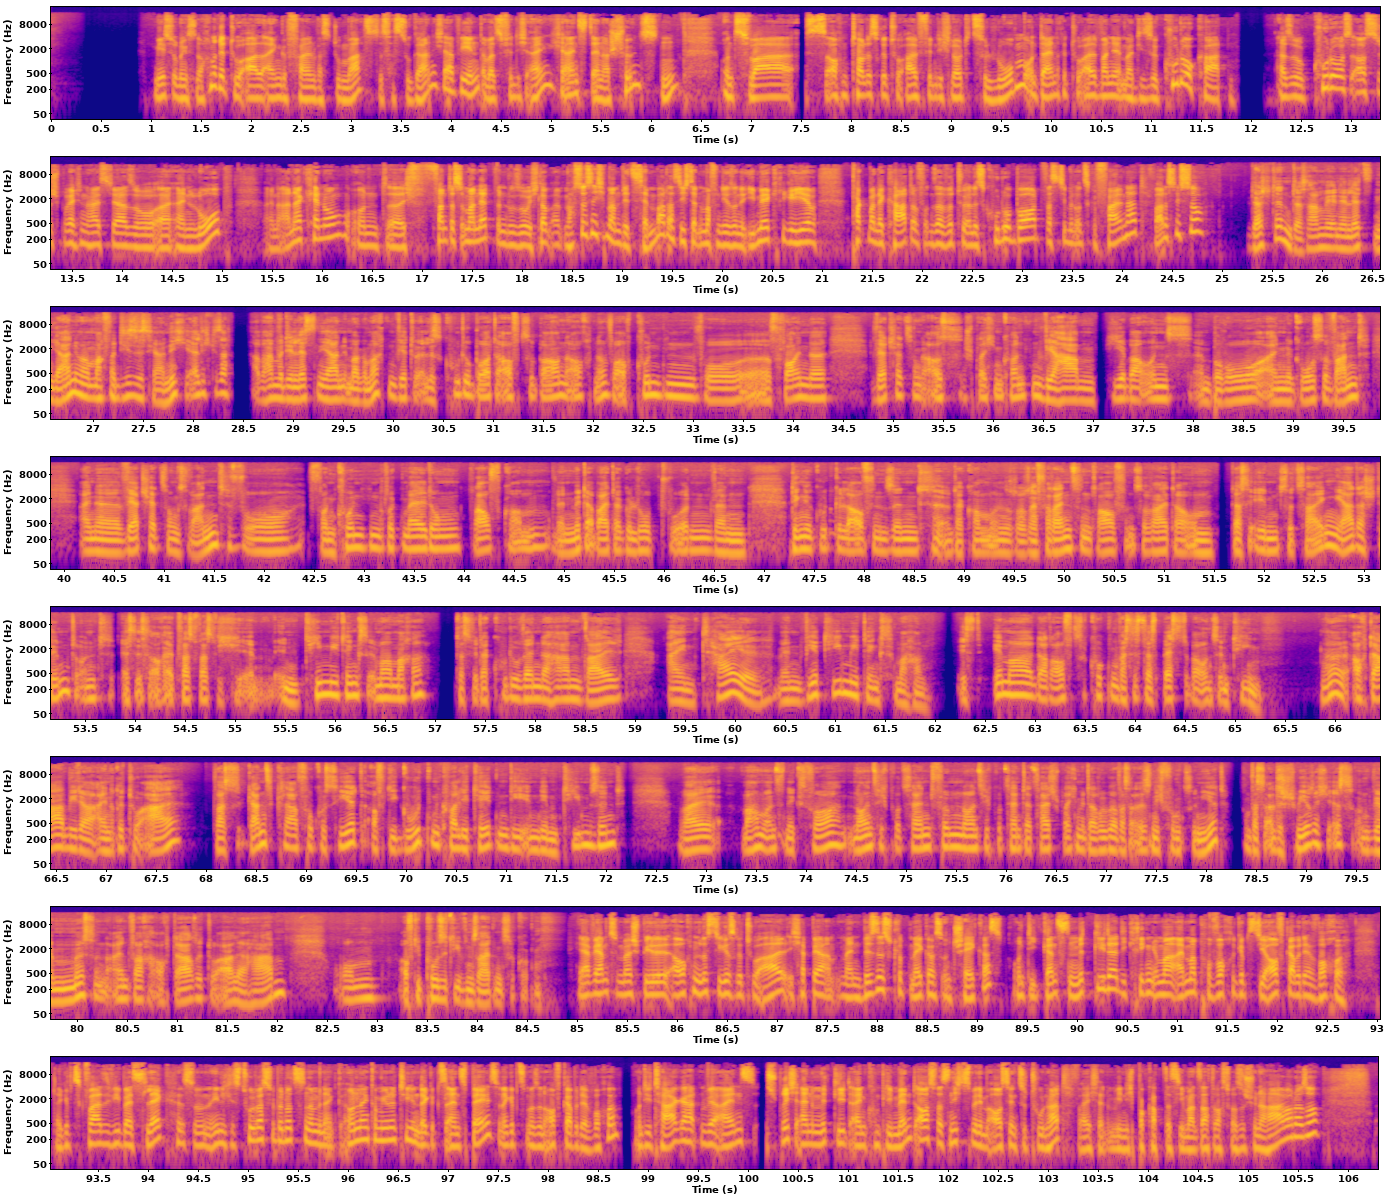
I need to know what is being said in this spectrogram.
Mir ist übrigens noch ein Ritual eingefallen, was du machst. Das hast du gar nicht erwähnt, aber das finde ich eigentlich eins deiner schönsten. Und zwar ist es auch ein tolles Ritual, finde ich, Leute zu loben. Und dein Ritual waren ja immer diese Kudo-Karten. Also Kudos auszusprechen heißt ja so ein Lob, eine Anerkennung und äh, ich fand das immer nett, wenn du so, ich glaube, machst du es nicht immer im Dezember, dass ich dann immer von dir so eine E-Mail kriege, hier, pack mal eine Karte auf unser virtuelles Kudo-Board, was dir mit uns gefallen hat. War das nicht so? Das stimmt, das haben wir in den letzten Jahren immer, machen wir dieses Jahr nicht, ehrlich gesagt. Aber haben wir in den letzten Jahren immer gemacht, ein virtuelles Kudo-Board aufzubauen, auch, ne, wo auch Kunden, wo äh, Freunde Wertschätzung aussprechen konnten. Wir haben hier bei uns im Büro eine große Wand, eine Wertschätzungswand, wo von Kunden Rückmeldungen draufkommen, wenn Mitarbeiter gelobt wurden, wenn Dinge gut gelaufen sind, äh, da kommen unsere Referenzen drauf und so weiter, um das eben zu zeigen. Ja, das stimmt. Und es ist auch etwas, was ich in Teammeetings immer mache dass wir da Kudo-Wände haben, weil ein Teil, wenn wir Team-Meetings machen, ist immer darauf zu gucken, was ist das Beste bei uns im Team. Ne, auch da wieder ein Ritual, was ganz klar fokussiert auf die guten Qualitäten, die in dem Team sind, weil machen wir uns nichts vor, 90 Prozent, 95 Prozent der Zeit sprechen wir darüber, was alles nicht funktioniert und was alles schwierig ist und wir müssen einfach auch da Rituale haben, um auf die positiven Seiten zu gucken. Ja, wir haben zum Beispiel auch ein lustiges Ritual. Ich habe ja meinen Business Club Makers und Shakers und die ganzen Mitglieder, die kriegen immer einmal pro Woche gibt's die Aufgabe der Woche. Da gibt's quasi wie bei Slack, das ist so ein ähnliches Tool, was wir benutzen in der Online-Community und da gibt's einen Space und da gibt's immer so eine Aufgabe der Woche. Und die Tage hatten wir eins, sprich einem Mitglied ein Kompliment aus, was nichts mit dem Aussehen zu tun hat, weil ich dann irgendwie nicht Bock habe, dass jemand sagt, ach, du hast so schöne Haare oder so.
